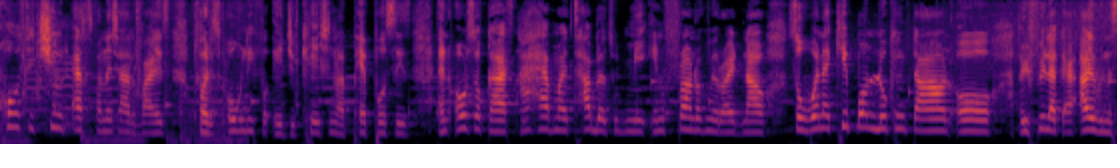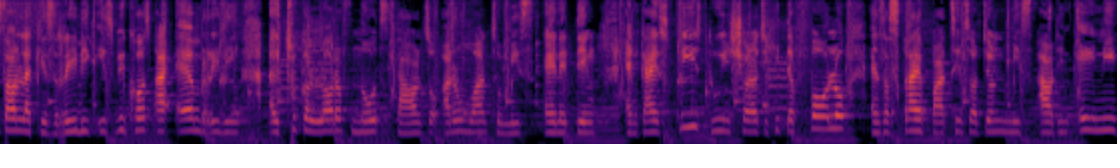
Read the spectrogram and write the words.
constitute as financial advice, but it's only for educational purposes. And also, guys, I have my tablet with me in front of me right now. So when I keep on looking down or I feel like I, I even sound like it's reading, it's because I am reading. I took a lot of notes down, so I don't want to miss anything. And guys, please do ensure that you hit the follow and subscribe button so that you don't miss out in any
